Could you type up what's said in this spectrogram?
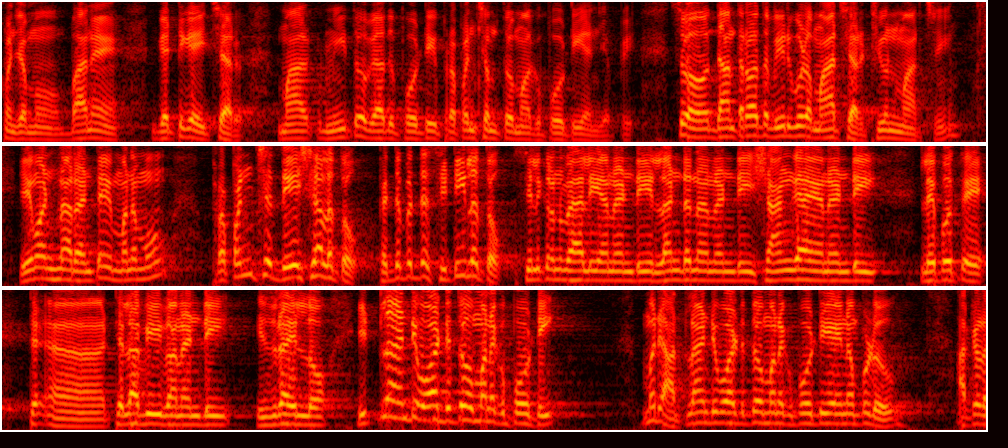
కొంచెము బాగానే గట్టిగా ఇచ్చారు. మాకు మీతో కాదు పోటీ ప్రపంచంతో మాకు పోటీ అని చెప్పి. సో దాని తర్వాత వీరు కూడా మార్చారు ట్యూన్ మార్చి. ఏమంటున్నారంటే మనము ప్రపంచ దేశాలతో పెద్ద పెద్ద సిటీలతో సిలికాన్ వ్యాలీ అనండి లండన్ అనండి షాంఘాయ్ అనండి లేకపోతే టెలవీవ్ అనండి ఇజ్రాయెల్లో ఇట్లాంటి వాటితో మనకు పోటీ. మరి అట్లాంటి వాటితో మనకు పోటీ అయినప్పుడు అక్కడ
